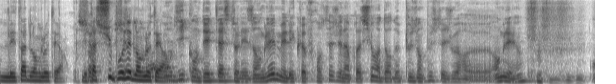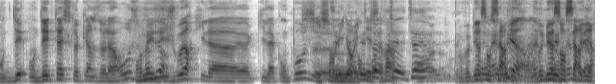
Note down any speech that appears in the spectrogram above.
l'état de l'Angleterre. L'état supposé de l'Angleterre. On, dit qu'on déteste les Anglais, mais les clubs français, j'ai l'impression, adorent de plus en plus les joueurs euh, anglais. hein. on, dé- on déteste le 15 de la Rose, On mais les joueurs qui la, qui la composent, S'ils sont euh, en minorité, ça va. on veut bien s'en servir. bien, on on veut bien bien, s'en servir.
